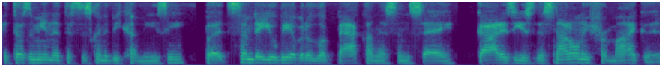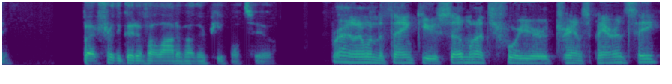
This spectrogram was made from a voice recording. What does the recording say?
it doesn't mean that this is going to become easy, but someday you'll be able to look back on this and say, God has used this not only for my good, but for the good of a lot of other people too. Bryan, I want to thank you so much for your transparency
